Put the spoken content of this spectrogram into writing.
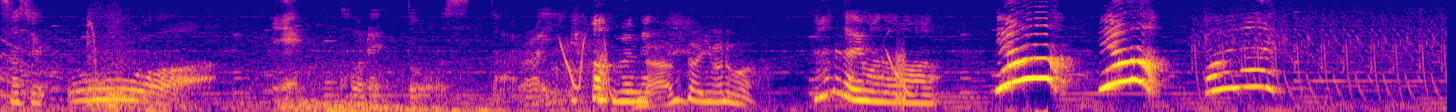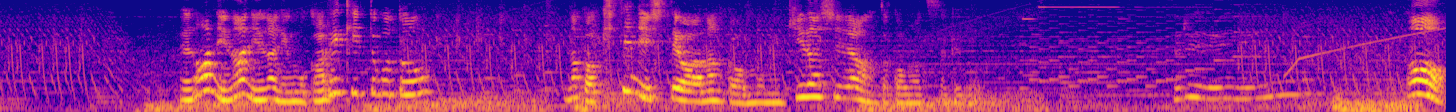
最初うわえこれどうしたらいい？危ねなんだ今のは？なんだ今のは？いやーいやー。危ない。え何？何？何？もう瓦礫ってこと？なんか基地にしてはなんかもうむき出しじゃんとか思ってたけど。えれあ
